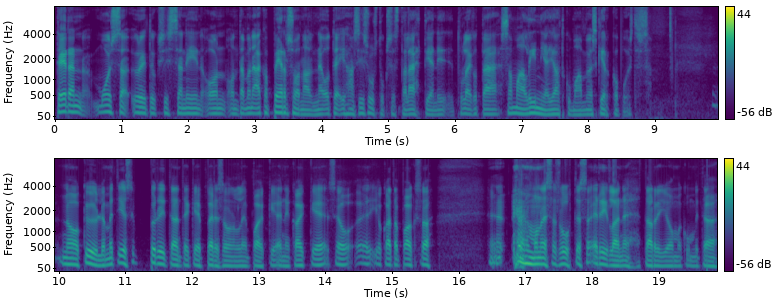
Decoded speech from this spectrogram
teidän muissa yrityksissä niin on, on tämmöinen aika persoonallinen ote ihan sisustuksesta lähtien, niin tuleeko tämä sama linja jatkumaan myös kirkkopuistossa? No kyllä, me tietysti pyritään tekemään persoonallinen paikka ennen kaikkea se on joka tapauksessa monessa suhteessa erilainen tarjoama kuin mitä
